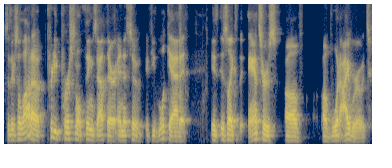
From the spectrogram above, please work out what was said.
So there's a lot of pretty personal things out there, and so if you look at it, is, is like the answers of of what I wrote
